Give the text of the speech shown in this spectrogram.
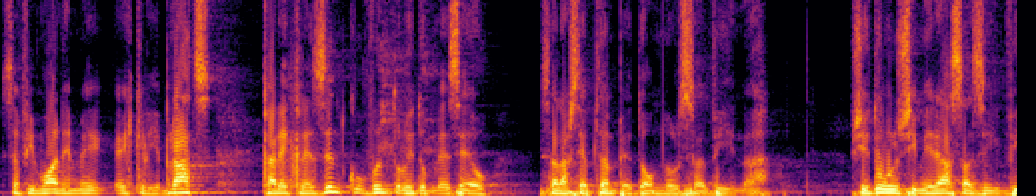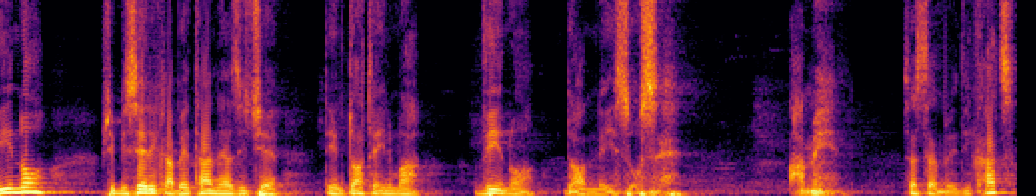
să fim oameni echilibrați, care crezând cuvântul lui Dumnezeu, să-L așteptăm pe Domnul să vină. Și Duhul și Mireasa zic, vino, și Biserica Betania zice, din toată inima, vino, Doamne Iisuse. Amin. Să stăm ridicați.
